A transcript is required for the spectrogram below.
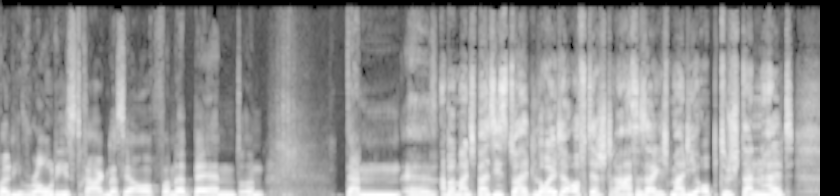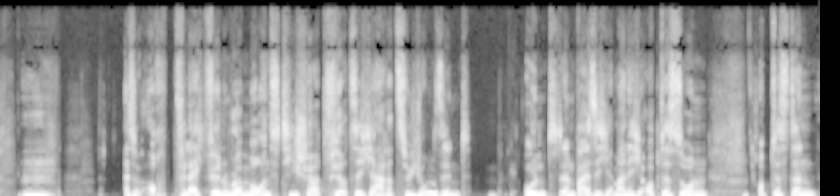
weil die Roadies tragen das ja auch von der Band und dann äh, Aber manchmal siehst du halt Leute auf der Straße, sage ich mal, die optisch dann halt, mh, also auch vielleicht für ein Ramones-T-Shirt 40 Jahre zu jung sind. Und dann weiß ich immer nicht, ob das so ein, ob das dann,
